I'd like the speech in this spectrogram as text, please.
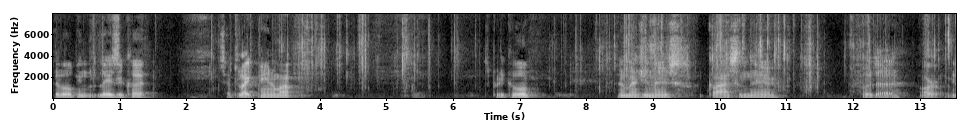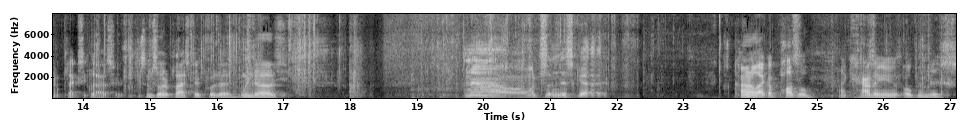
they've all been laser cut. Just have to like paint them up. Pretty cool. I imagine there's glass in there for the, or you know, plexiglass or some sort of plastic for the windows. Now, what's in this guy? Kind of like a puzzle. Like, how do you open this?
